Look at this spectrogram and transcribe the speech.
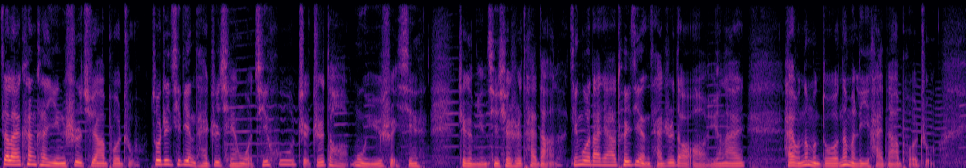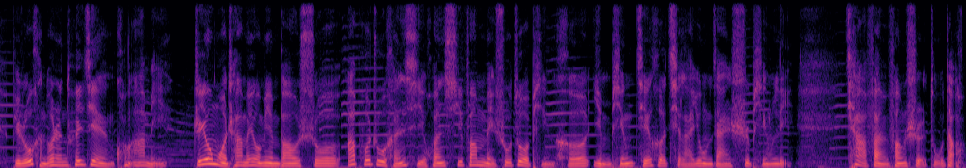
再来看看影视区阿婆主。做这期电台之前，我几乎只知道木鱼水仙，这个名气确实太大了。经过大家推荐才知道，哦，原来还有那么多那么厉害的阿婆主。比如很多人推荐狂阿米，只有抹茶没有面包说阿婆主很喜欢西方美术作品和影评结合起来用在视频里，恰饭方式独到。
